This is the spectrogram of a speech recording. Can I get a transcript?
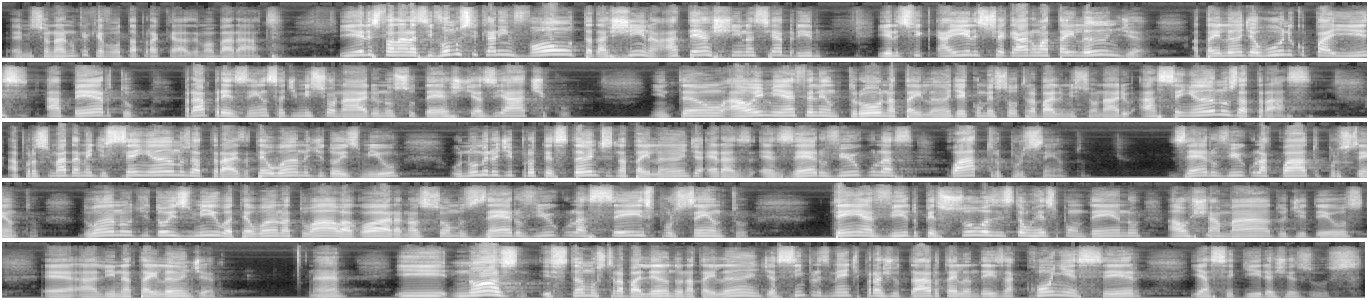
É, missionário nunca quer voltar para casa, é mais barato. E eles falaram assim: vamos ficar em volta da China até a China se abrir. E eles, aí eles chegaram à Tailândia. A Tailândia é o único país aberto para a presença de missionário no Sudeste Asiático. Então, a OMF ela entrou na Tailândia e começou o trabalho missionário há 100 anos atrás. Aproximadamente 100 anos atrás, até o ano de 2000, o número de protestantes na Tailândia era 0,4%. É 0,4%. Do ano de 2000 até o ano atual, agora, nós somos 0,6%. Tem havido, pessoas estão respondendo ao chamado de Deus é, ali na Tailândia. Né? E nós estamos trabalhando na Tailândia simplesmente para ajudar o tailandês a conhecer e a seguir a Jesus.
